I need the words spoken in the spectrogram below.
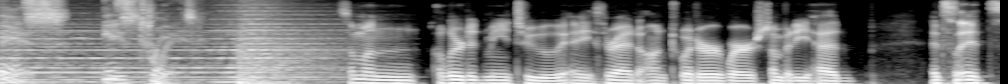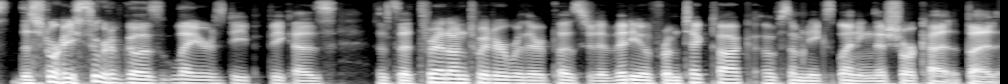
This is Twit. Someone alerted me to a thread on Twitter where somebody had it's it's the story sort of goes layers deep because it's a thread on Twitter where they posted a video from TikTok of somebody explaining this shortcut, but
